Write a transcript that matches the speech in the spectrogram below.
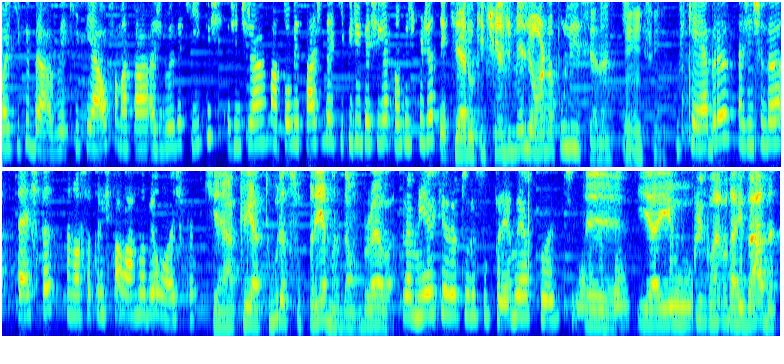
a equipe Bravo e a equipe Alpha, matar as duas equipes, a gente já matou metade da equipe de investigação que a gente podia ter. Que era o que tinha de melhor na polícia, né? Sim, sim. De quebra, a gente ainda testa a nossa principal arma biológica. Que é a criatura suprema da Umbrella. Pra mim, a criatura suprema é a Plant lá. É, e aí o Chris começa a dar risada.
